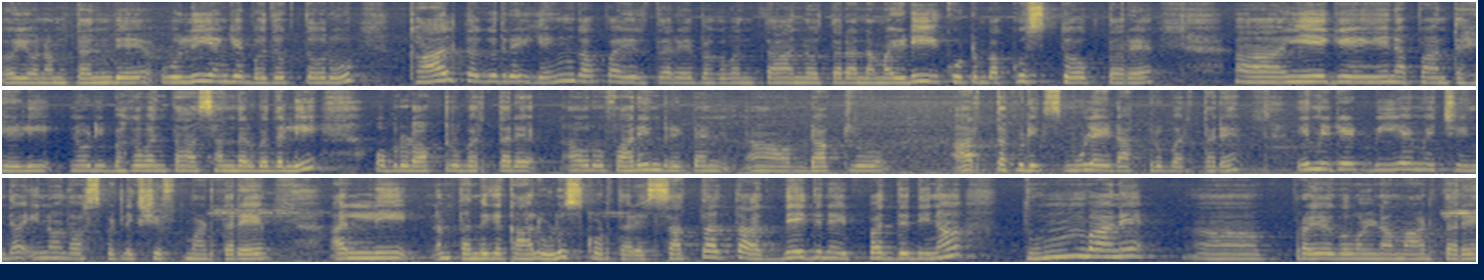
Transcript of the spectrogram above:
ಅಯ್ಯೋ ನಮ್ಮ ತಂದೆ ಹುಲಿ ಹೆಂಗೆ ಬದುಕ್ತವ್ರು. ಕಾಲು ತೆಗೆದ್ರೆ ಹೆಂಗಪ್ಪ ಇರ್ತಾರೆ ಭಗವಂತ ಅನ್ನೋ ಥರ ನಮ್ಮ ಇಡೀ ಕುಟುಂಬ ಕುಸ್ತು ಹೋಗ್ತಾರೆ. ಆ, ಹೇಗೆ ಏನಪ್ಪ ಅಂತ ಹೇಳಿ ನೋಡಿ ಭಗವಂತ ಸಂದರ್ಭದಲ್ಲಿ ಒಬ್ಬರು ಡಾಕ್ಟ್ರು ಬರ್ತಾರೆ. ಅವರು ಫಾರಿನ್ ರಿಟರ್ನ್ ಡಾಕ್ಟ್ರು ಆರ್ಥೋಪಿಡಿಕ್ಸ್ ಮೂಳೆ ಡಾಕ್ಟ್ರು ಬರ್ತಾರೆ. ಇಮಿಡಿಯೇಟ್ ಬಿ ಎಂ ಎಚ್ಚಿಂದ ಇನ್ನೊಂದು ಹಾಸ್ಪಿಟ್ಲಿಗೆ ಶಿಫ್ಟ್ ಮಾಡ್ತಾರೆ. ಅಲ್ಲಿ ನಮ್ಮ ತಂದೆಗೆ ಕಾಲು ಉಳಿಸ್ಕೊಡ್ತಾರೆ. ಸತತ ಹದಿನೈದು ದಿನ ಇಪ್ಪತ್ತು ದಿನ ತುಂಬಾ ಪ್ರಯೋಗಗಳನ್ನ ಮಾಡ್ತಾರೆ.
